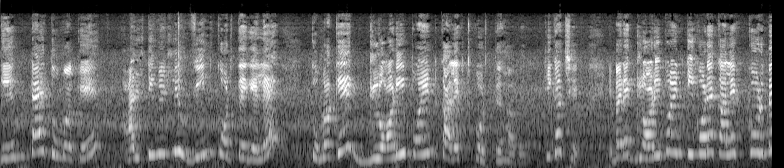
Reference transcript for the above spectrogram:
গেমটায় তোমাকে আলটিমেটলি উইন করতে গেলে তোমাকে গ্লরি পয়েন্ট কালেক্ট করতে হবে। ঠিক আছে? এবারে গ্লরি পয়েন্ট কি করে কালেক্ট করবে?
